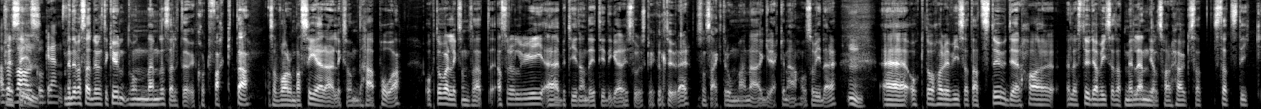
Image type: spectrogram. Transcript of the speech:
Alltså var Precis. går gränsen? Men det var så här, det var lite kul, hon nämnde så lite kort fakta, alltså vad de baserar liksom det här på. Och då var det liksom så att astrologi är betydande i tidigare historiska kulturer, som sagt romarna, grekerna och så vidare. mm. Eh, och då har det visat att studier har, eller studier har visat att millennials har hög stat- statistik,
